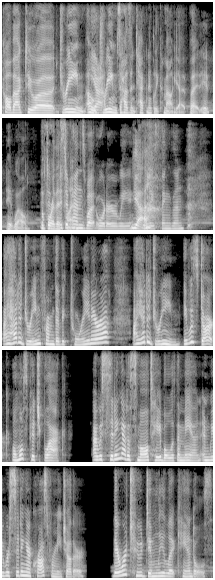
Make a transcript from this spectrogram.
Call back to a dream. Oh, Yeah. dreams hasn't technically come out yet, but it it will before it, de- this. It one. depends what order we Yeah. release things in. I had a dream from the Victorian era. I had a dream. It was dark, almost pitch black. I was sitting at a small table with a man, and we were sitting across from each other. There were two dimly lit candles.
